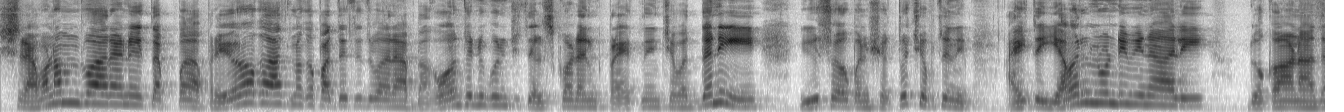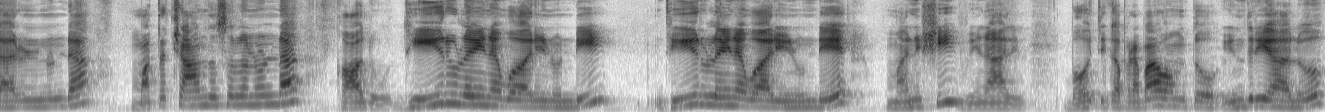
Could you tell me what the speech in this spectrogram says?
శ్రవణం ద్వారానే తప్ప ప్రయోగాత్మక పద్ధతి ద్వారా భగవంతుని గురించి తెలుసుకోవడానికి ప్రయత్నించవద్దని ఈశోపనిషత్తు చెబుతుంది. అయితే ఎవరి నుండి వినాలి? దుకాణదారుని నుండా? మత ఛాందసుల నుండా? కాదు ధీరులైన వారి నుండి ధీరులైన వారి నుండే మనిషి వినాలి. భౌతిక ప్రభావంతో ఇంద్రియాలు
